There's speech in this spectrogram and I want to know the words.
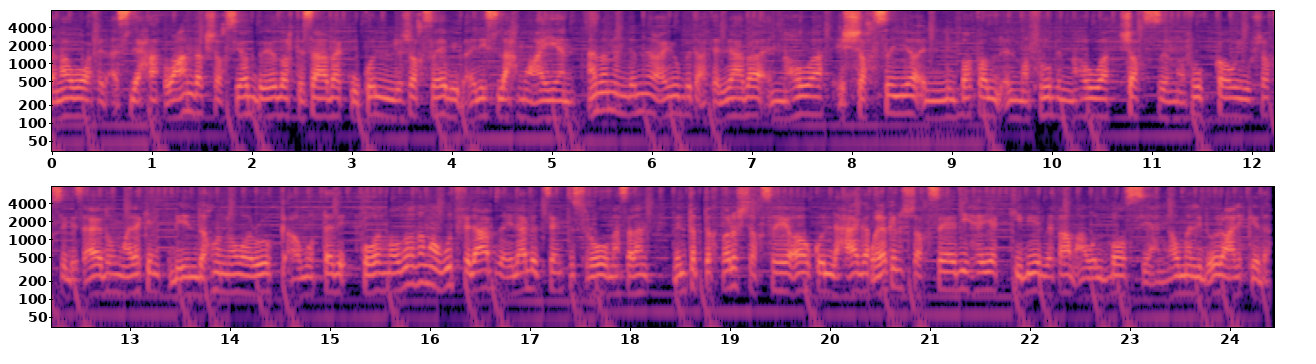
تنوع في الأسلحة وعندك شخصيات بتقدر تساعدك وكل شخصية بيبقى ليه سلاح معين. اما من ضمن العيوب بتاعت اللعبة إن هو الشخصية اللي البطل المفروض إن هو شخص المفروض قوي وشخص بيساعدهم ولكن بيندهوه إن هو rook أو مبتدئ. هو الموضوع ده موجود في لعب زي لعبة سينتس رو مثلا أنت بتختار الشخصية آه وكل حاجة ولكن الشخصية دي هي الكبير بتاعهم أو ال boss يعني هما اللي بيقولوا عليه كده.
